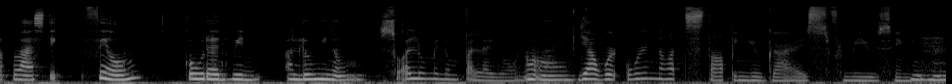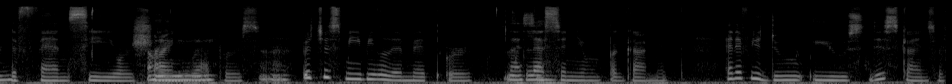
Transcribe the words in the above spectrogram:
a plastic film coated with aluminum. So, aluminum pala yun. Oo. Yeah, we're, we're not stopping you guys from using Mhm. the fancy or shiny, Shiny. wrappers. Mm. But just maybe limit or Lesson. lessen yung paggamit. And if you do use these kinds of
